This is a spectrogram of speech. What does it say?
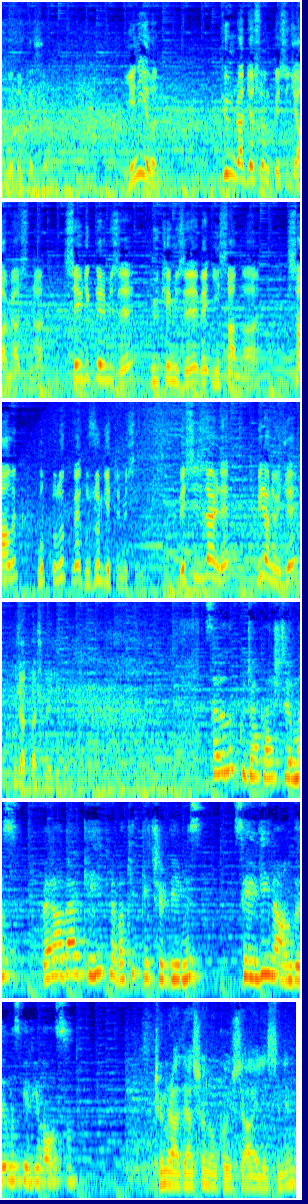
umudunu taşıyorum. Yeni yılın tüm radyasyon kulesi camiasına, sevdiklerimize, ülkemize ve insanlığa sağlık, mutluluk ve huzur getirmesini ve sizlerle bir an önce kucaklaşmayı diliyorum. sarılıp kucaklaştığımız, beraber keyifle vakit geçirdiğimiz, sevgiyle andığımız bir yıl olsun. Tüm radyasyon onkolojisi ailesinin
